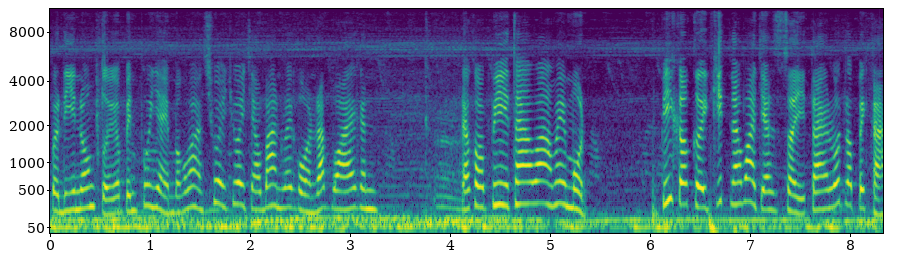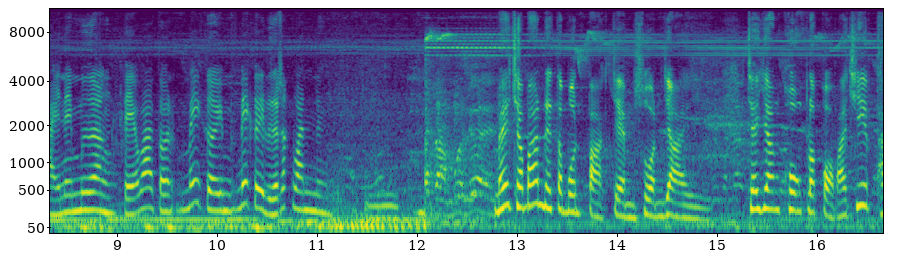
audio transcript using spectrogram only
พอดีน้องเต๋อก็เป็นผู้ใหญ่บอกว่าช่วยช่วยชาวบ้านไว้ก่อนรับไว้กัน แล้วก็พี่ถ้าว่าไม่หมด พี่ก็เคยคิดนะว่าจะใส่ตายรถเราไปขายในเมือง แต่ว่าตอนไม่เคยไม่เคยเหลือสักวันหนึ่งแม้ชาวบ้านในตำบลปากแจ่มส่วนใหญ่ จะยังคงประกอบอาชีพท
